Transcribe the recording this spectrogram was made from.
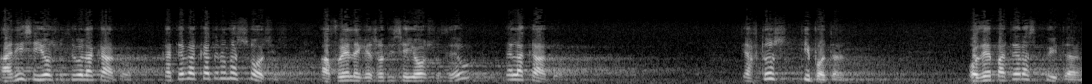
αν είσαι Υιός του Θεού έλα κάτω. Κατέβα κάτω να μας σώσεις αφού έλεγες ότι είσαι Υιός του Θεού έλα κάτω. Και αυτός τίποτα ο δε πατέρας που ήταν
